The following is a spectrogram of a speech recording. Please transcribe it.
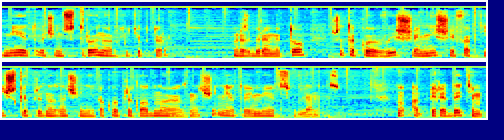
имеет очень стройную архитектуру. Мы разберем и то, что такое высшее, низшее и фактическое предназначение, какое прикладное значение это имеет все для нас. Ну а перед этим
